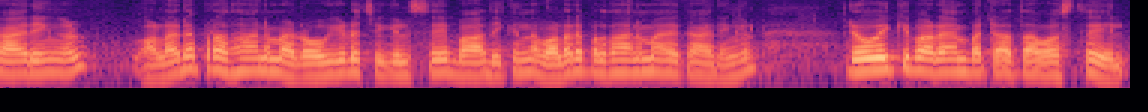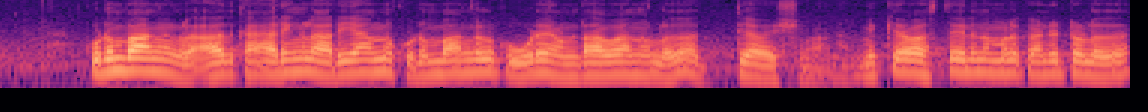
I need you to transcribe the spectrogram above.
കാര്യങ്ങൾ വളരെ പ്രധാനമായ രോഗിയുടെ ചികിത്സയെ ബാധിക്കുന്ന വളരെ പ്രധാനമായ കാര്യങ്ങൾ രോഗിക്ക് പറയാൻ പറ്റാത്ത അവസ്ഥയിൽ കുടുംബാംഗങ്ങൾ ആ കാര്യങ്ങൾ അറിയാവുന്ന കുടുംബാംഗങ്ങൾ കൂടെ ഉണ്ടാവുക എന്നുള്ളത് അത്യാവശ്യമാണ്. മിക്ക അവസ്ഥയിലും നമ്മൾ കണ്ടിട്ടുള്ളത്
